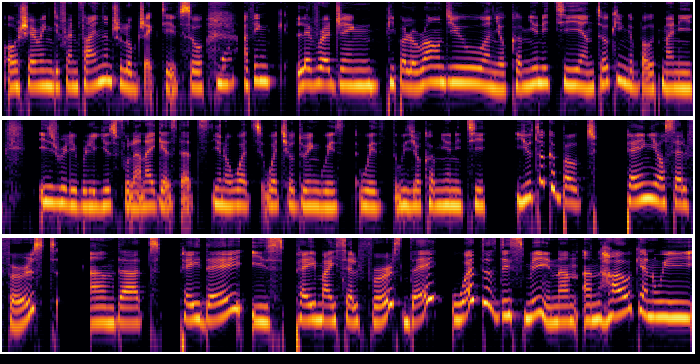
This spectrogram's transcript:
or sharing different financial objectives. So yeah. i think leveraging people around you and your community and talking about money is really really useful. And i guess that's you know what's what you're doing with with with your community. You talk about paying yourself first and that payday is pay myself first. Day what does this mean? And, and how can we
